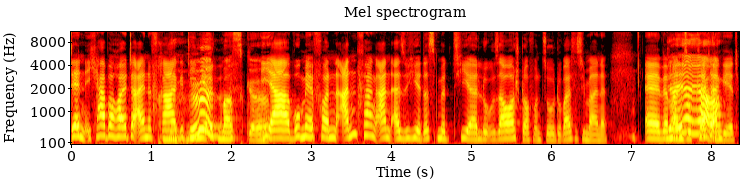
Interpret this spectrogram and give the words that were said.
Denn ich habe heute eine Frage, eine die. Höhenmaske? Mir, ja, wo mir von Anfang an, also hier das mit hier Sauerstoff und so, du weißt, was ich meine. Äh, wenn ja, man ja, so klettern ja. geht.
